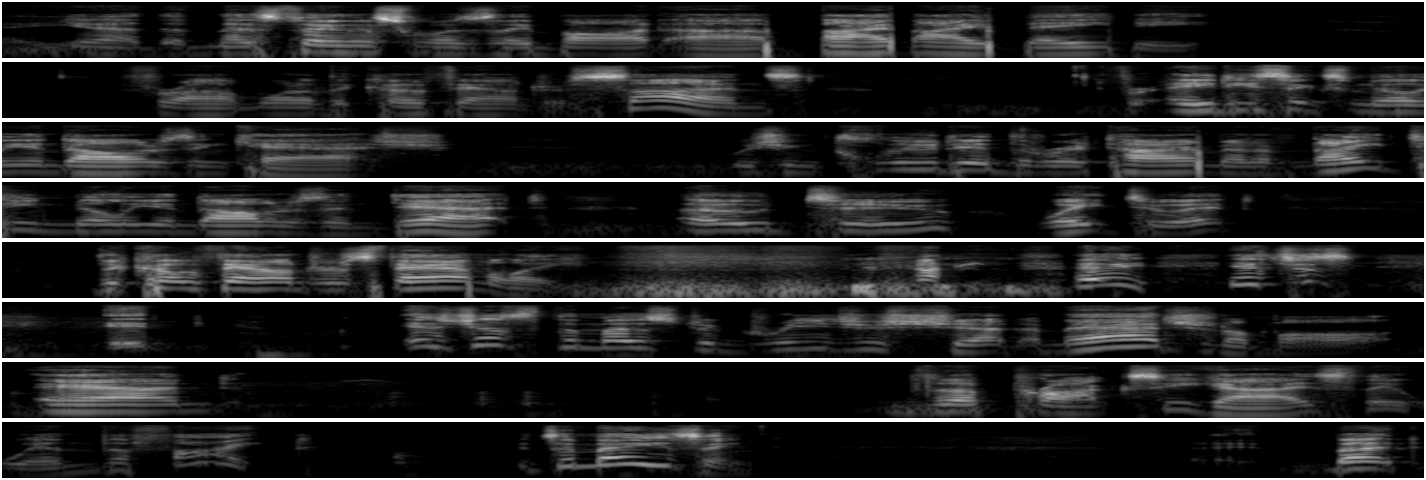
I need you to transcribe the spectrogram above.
Eh, you know, the most famous was they bought uh, buybuy BABY from one of the co founders' sons for $86 million in cash, which included the retirement of $19 million in debt owed to, wait to it, the co founder's family. Mean, it's just it, it's just the most egregious shit imaginable, and the proxy guys they win the fight. It's amazing, but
